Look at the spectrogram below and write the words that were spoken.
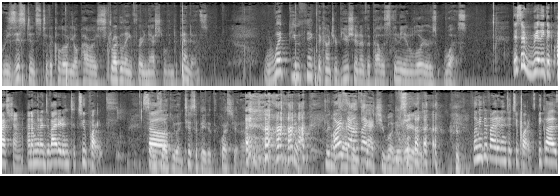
resistance to the colonial powers struggling for national independence. What do you think the contribution of the Palestinian lawyers was? This is a really good question, and I'm going to divide it into two parts. So, sounds like you anticipated the question. Didn't or exactly sounds like catch you unawares. Let me divide it into two parts because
